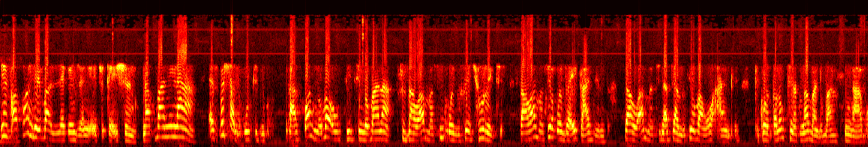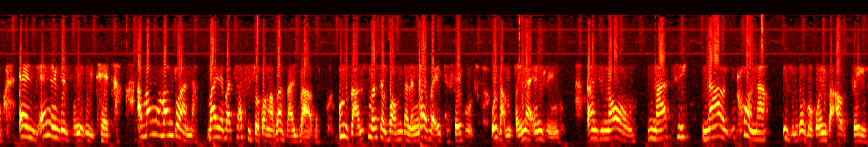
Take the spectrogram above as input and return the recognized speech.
If akho nto ibaluleke njenge-education. Nakubani na? Especially kuthi asikwazi noba usithi into yobana sizawuhamba siyokwenza security sawuhamba siyokwenza igarden sawuhamba thina sihambe siyoba ngoo-anti because kaloku thina singabantu basingabo and enye into endifuna ukuyithetha abanye abantwana baye bathafiswe kwangabazali babo. Umzali ufumaniseka uba umntana nxeba e-disabled uzamgcina endlini. Kanti no nathi na ikhona izinto zokwenza out there.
